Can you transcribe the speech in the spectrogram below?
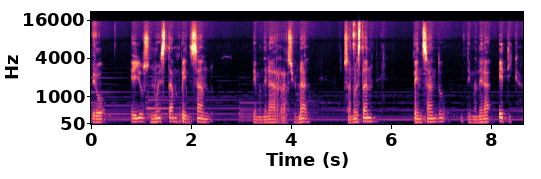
Pero ellos no están pensando de manera racional, o sea, no están pensando de manera ética.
